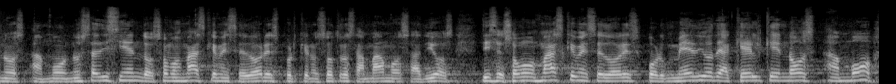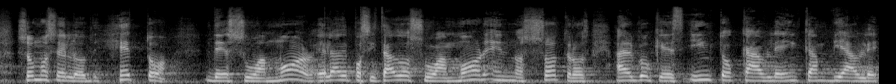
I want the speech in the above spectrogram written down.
nos amó. No está diciendo somos más que vencedores porque nosotros amamos a Dios. Dice, somos más que vencedores por medio de aquel que nos amó. Somos el objeto de su amor. Él ha depositado su amor en nosotros, algo que es intocable, incambiable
